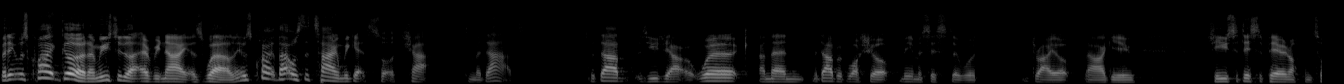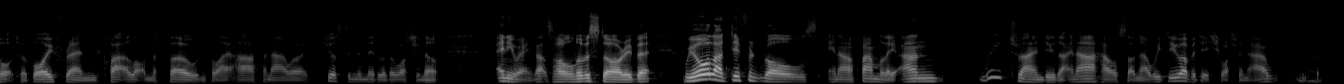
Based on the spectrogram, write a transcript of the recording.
but it was quite good. And we used to do that every night as well. And it was quite, that was the time we get to sort of chat to my dad. Because my dad was usually out at work. And then my dad would wash up. Me and my sister would dry up and argue. She used to disappear and often talk to her boyfriend quite a lot on the phone for like half an hour, just in the middle of the washing up. Anyway, that's a whole other story. But we all had different roles in our family, and we try and do that in our household now. We do have a dishwasher now. You know,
